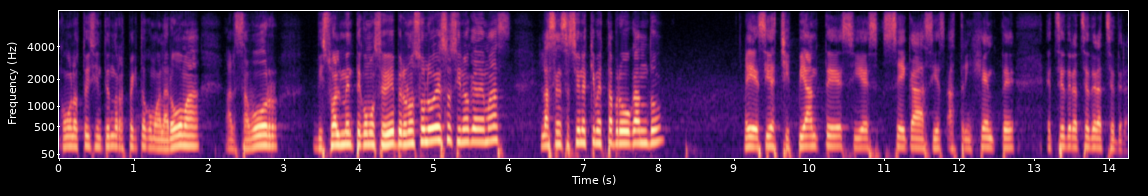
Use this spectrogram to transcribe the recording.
cómo lo estoy sintiendo respecto como al aroma, al sabor, visualmente cómo se ve, pero no solo eso, sino que además las sensaciones que me está provocando, eh, si es chispeante, si es seca, si es astringente, etcétera, etcétera, etcétera.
